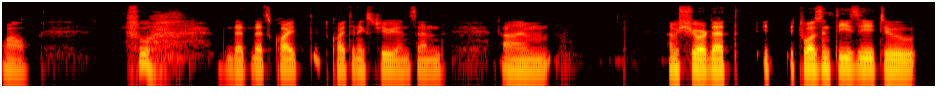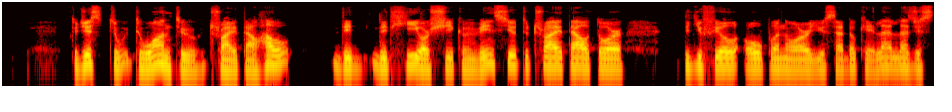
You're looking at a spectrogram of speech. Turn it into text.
Wow. Whew. That that's quite quite an experience, and I'm I'm sure that it it wasn't easy to to just to to want to try it out. How did did he or she convince you to try it out, or did you feel open, or you said, okay, let let's just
